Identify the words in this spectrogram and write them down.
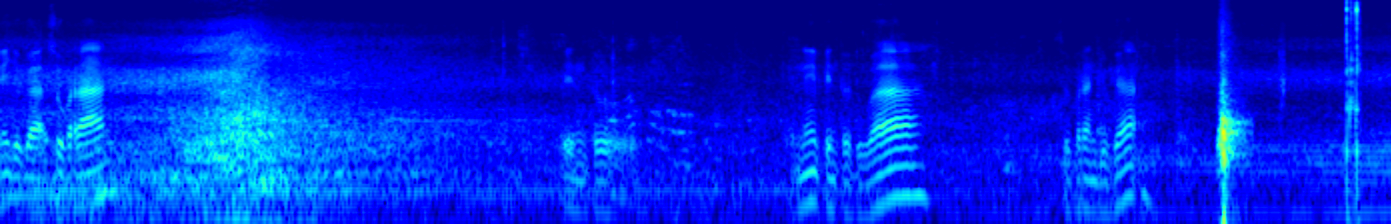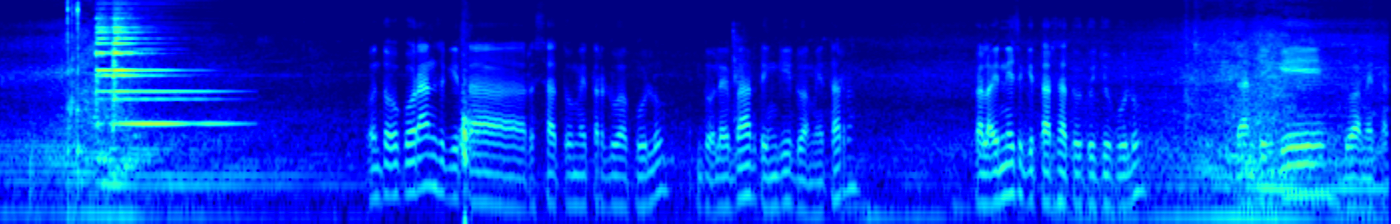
Ini juga superan. Pintu ini pintu dua. Superan juga Untuk ukuran sekitar 1 meter 20 Untuk lebar tinggi 2 meter. Kalau ini sekitar 170 Dan tinggi 2 meter.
